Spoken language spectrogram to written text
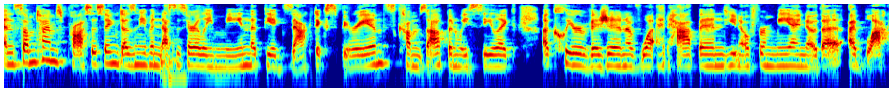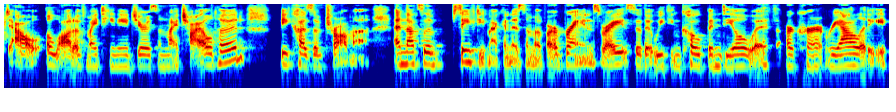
And sometimes processing doesn't even necessarily mean that the exact experience comes up and we see like a clear vision of what had happened. You know, for me, I know that I blacked out a lot of my teenage years and my childhood because of trauma. And that's a safety mechanism of our brains, right? So that we can cope and deal with our current reality.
